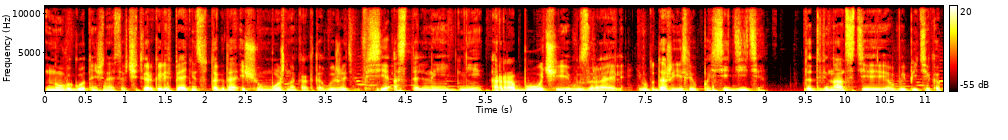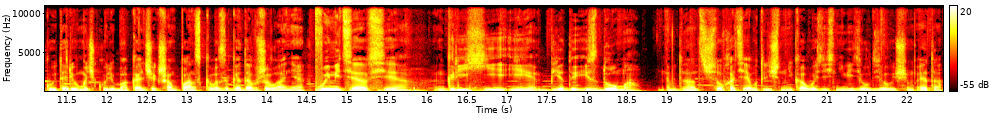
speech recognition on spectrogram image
Новый год начинается в четверг или в пятницу, тогда еще можно как-то выжить все остальные дни рабочие в Израиле. И вы даже если вы посидите до 12 выпейте какую-то рюмочку или бокальчик шампанского, загадав желание, вымите все грехи и беды из дома в 12 часов, хотя я вот лично никого здесь не видел делающим это.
